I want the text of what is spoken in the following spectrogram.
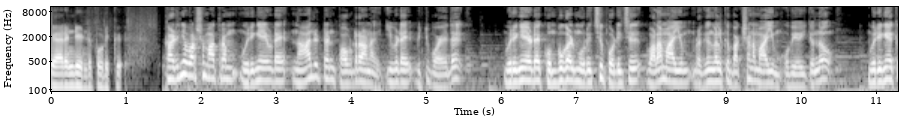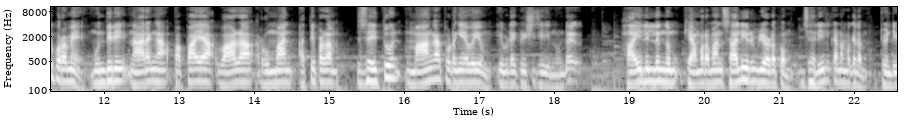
ഗ്യാരണ്ടി ഉണ്ട് പൊടിക്ക്. കഴിഞ്ഞ വർഷം മാത്രം മുരിങ്ങയുടെ നാല് ടൺ പൗഡറാണ് ഇവിടെ വിറ്റുപോയത്. മുരിങ്ങയുടെ കൊമ്പുകൾ മുറിച്ച് പൊടിച്ച് വളമായും മൃഗങ്ങൾക്ക് ഭക്ഷണമായും ഉപയോഗിക്കുന്നു. മുരിങ്ങയ്ക്ക് പുറമെ മുന്തിരി നാരങ്ങ പപ്പായ വാഴ റുമ്മാൻ അത്തിപ്പഴം ജൈത്തൂൻ മാങ്ങ തുടങ്ങിയവയും ഇവിടെ കൃഷി ചെയ്യുന്നുണ്ട്. ഹായിലിൽ നിന്നും ക്യാമറമാൻ സാലി സാലിരുവിയോടൊപ്പം ജലീൽ കണ്ണമകലം ട്വന്റി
